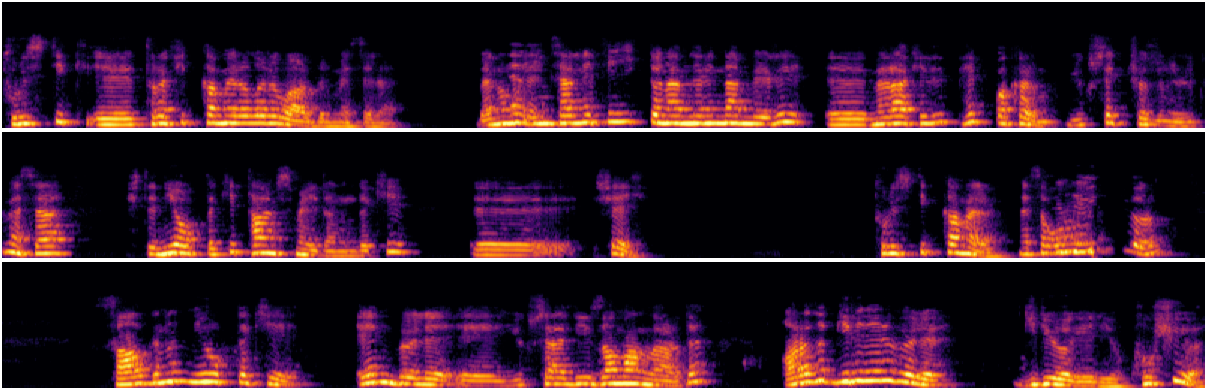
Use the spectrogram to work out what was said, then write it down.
turistik e, trafik kameraları vardır mesela. Ben onu Evet. internetin ilk dönemlerinden beri e, merak edip hep bakarım. Yüksek çözünürlüklü. Mesela işte New York'taki Times Meydanı'ndaki e, şey turistik kamera. Mesela onu izliyorum. Salgının New York'taki en böyle e, yükseldiği zamanlarda arada birileri böyle gidiyor geliyor, koşuyor.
